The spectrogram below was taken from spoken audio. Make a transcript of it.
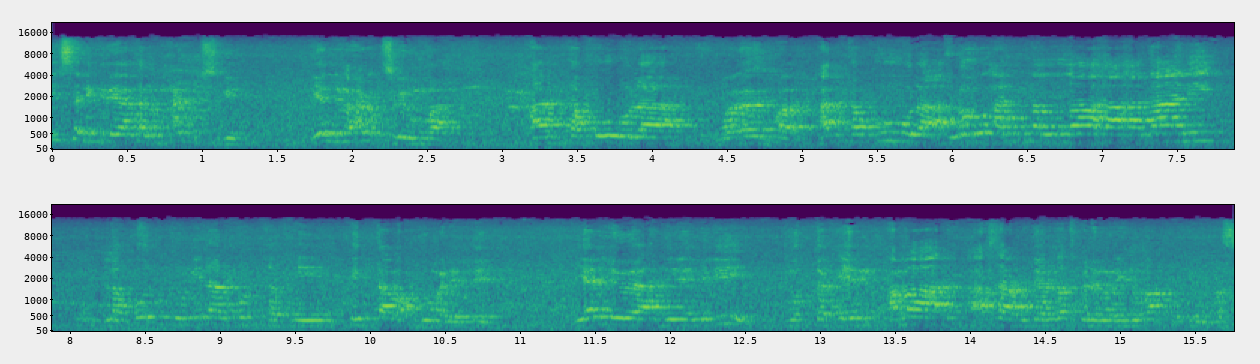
إنسان يكري أكل محدث سجين. يلي محدث سجين ما. أن تقول أن تقول لو أن الله هداني لكنت من المتقين. إنت مقدوم لله يلي ويهدي لي متقين. أما أصحاب الجنة في المريض ما كنت بس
